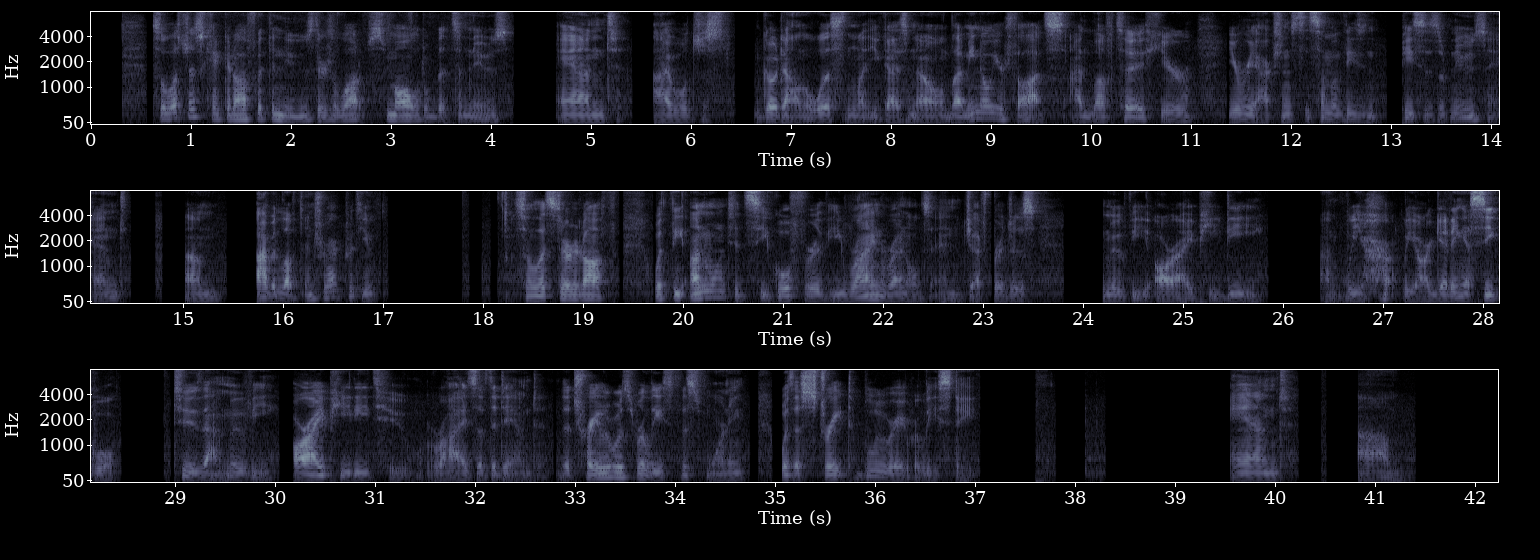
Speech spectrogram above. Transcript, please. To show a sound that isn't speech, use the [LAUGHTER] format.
So let's just kick it off with the news. There's a lot of small little bits of news, and I will just go down the list and let you guys know. Let me know your thoughts. I'd love to hear your reactions to some of these pieces of news, and um, I would love to interact with you. So let's start it off with the unwanted sequel for the Ryan Reynolds and Jeff Bridges movie R.I.P.D. Um, we are we are getting a sequel to that movie R.I.P.D. 2 Rise of the Damned. The trailer was released this morning with a straight to Blu-ray release date, and um,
